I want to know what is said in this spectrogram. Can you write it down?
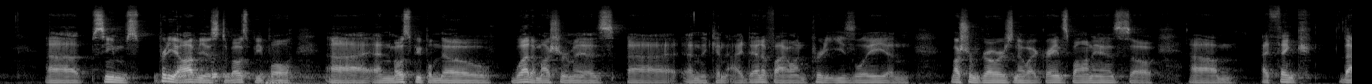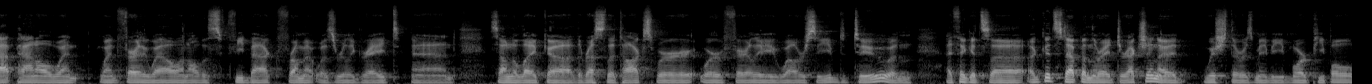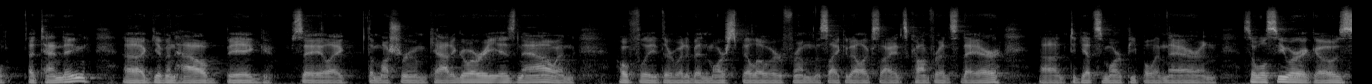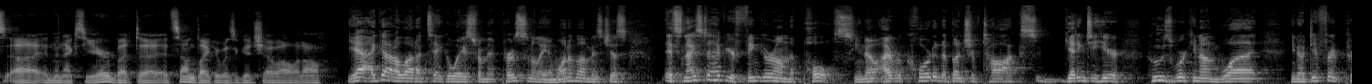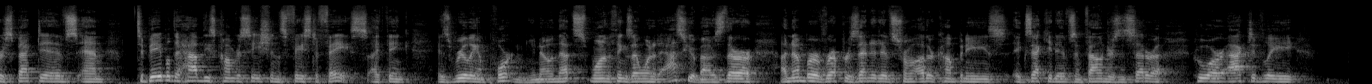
uh, seems pretty obvious to most people, uh, and most people know what a mushroom is, uh, and they can identify one pretty easily. And mushroom growers know what grain spawn is, so um, I think that panel went went fairly well, and all this feedback from it was really great, and sounded like uh, the rest of the talks were were fairly well received too. And I think it's a, a good step in the right direction. I wish there was maybe more people attending, uh, given how big, say, like the mushroom category is now, and hopefully there would have been more spillover from the psychedelic science conference there uh, to get some more people in there. And so we'll see where it goes uh, in the next year. But uh, it sounds like it was a good show all in all. Yeah, I got a lot of takeaways from it personally. And one of them is just it's nice to have your finger on the pulse. You know, I recorded a bunch of talks, getting to hear who's working on what, you know, different perspectives. And to be able to have these conversations face to face, I think is really important, you know, and that's one of the things I wanted to ask you about is there are a number of representatives from other companies, executives and founders, et cetera, who are actively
